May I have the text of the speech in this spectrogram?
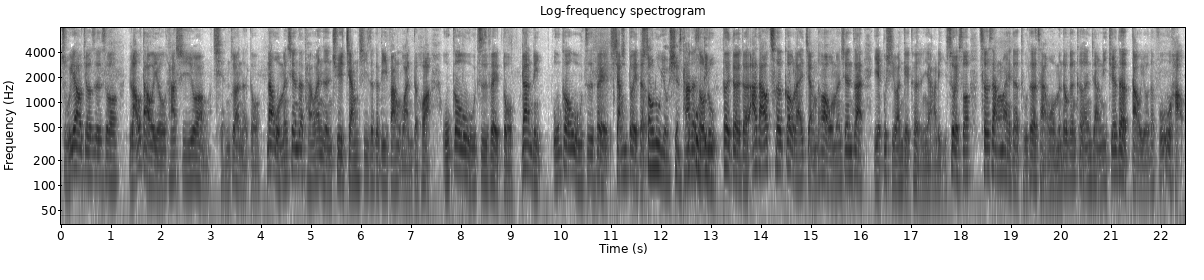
主要就是说老导游他希望钱赚得多。那我们现在台湾人去江西这个地方玩的话，无购物无自费多，那你。无购物自费，相对的收入有限，他的收入对对对。啊，然后车购来讲的话，我们现在也不喜欢给客人压力，所以说车上卖的土特产，我们都跟客人讲，你觉得导游的服务好，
